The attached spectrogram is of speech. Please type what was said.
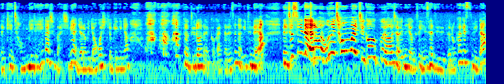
이렇게 정리를 해가지고 가시면 여러분 영어 실력이 그냥 확확확 더 늘어날 것 같다는 생각이 드네요. 네, 좋습니다. 여러분 오늘 정말 즐거웠고요. 저희는 여기서 인사드리도록 하겠습니다.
